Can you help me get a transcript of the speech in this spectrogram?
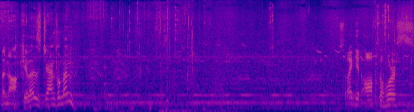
Binoculars, gentlemen? Should I get off the horse?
